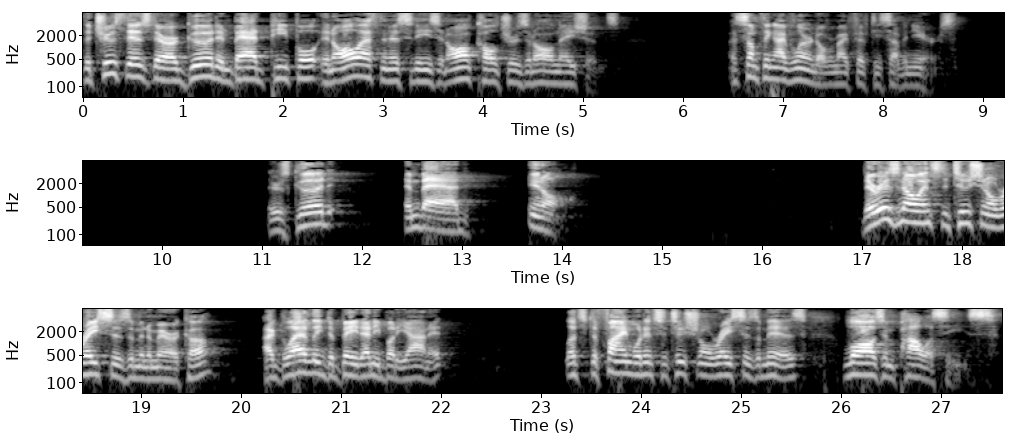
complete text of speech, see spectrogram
The truth is there are good and bad people in all ethnicities, in all cultures, in all nations. That's something I've learned over my 57 years. There's good and bad in all. There is no institutional racism in America. I gladly debate anybody on it. Let's define what institutional racism is. Laws and policies.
